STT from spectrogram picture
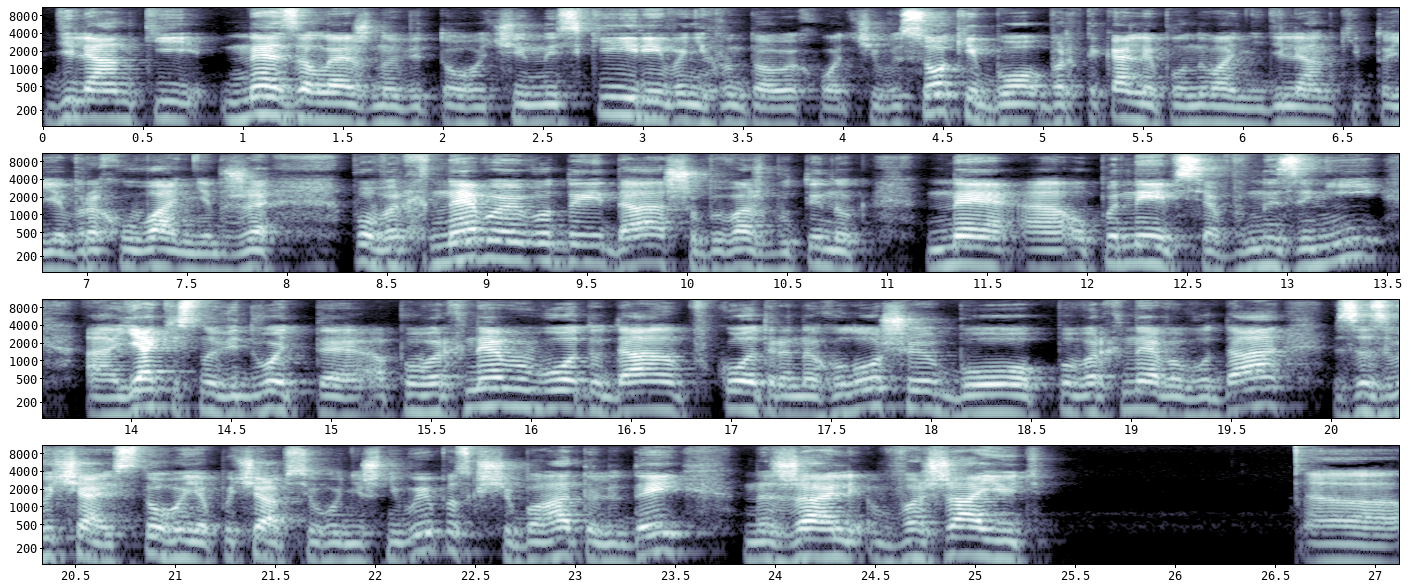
ділянки незалежно від того, чи низький рівень ґрунтових вод, чи високий, бо вертикальне планування ділянки то є врахування вже поверхневої води, да, щоб ваш будинок не опинився в низині. Якісно відводьте поверхневу воду, да, вкотре наголошую, бо поверхнева вода зазвичай з того я почав сьогоднішній випуск, що багато людей, на жаль, вважають. е,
